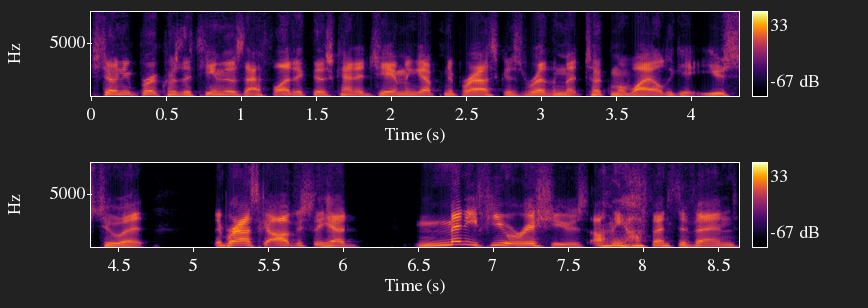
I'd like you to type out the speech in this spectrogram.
Stony Brook was a team that was athletic, that was kind of jamming up Nebraska's rhythm. It took them a while to get used to it. Nebraska obviously had many fewer issues on the offensive end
